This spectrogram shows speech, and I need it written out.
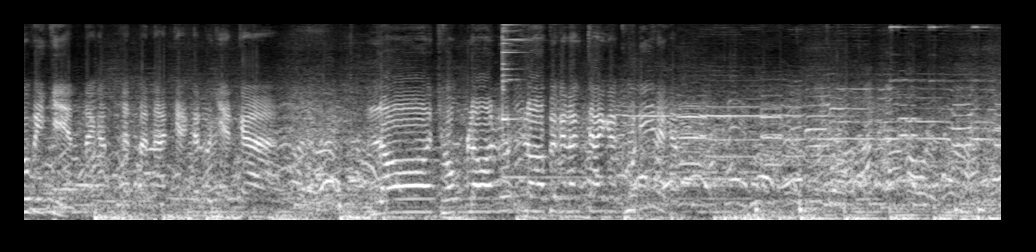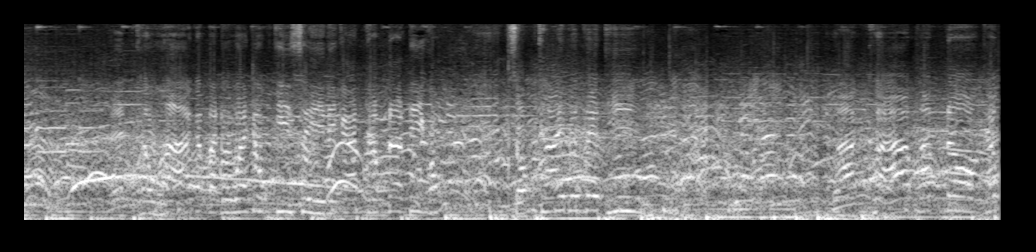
ผู้มีเกียรตินะครับท่านประธานแขกท่านผู้เกียรติก็รอชมรอลุ้นรอเป็นกำลังใจกับคู่นี้นะครับเดินเข้าหากันมาดูว่ายกที่สี่ในการทำหน้าที่ของสองชายบนเวทีหลังขวาพับนอกครับ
